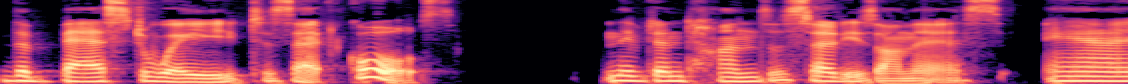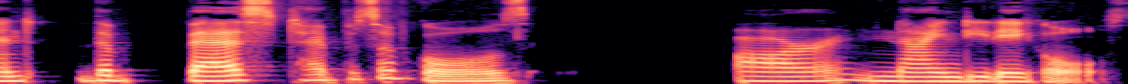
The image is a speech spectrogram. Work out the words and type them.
the best way to set goals. And they've done tons of studies on this. And the best types of goals are 90 day goals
